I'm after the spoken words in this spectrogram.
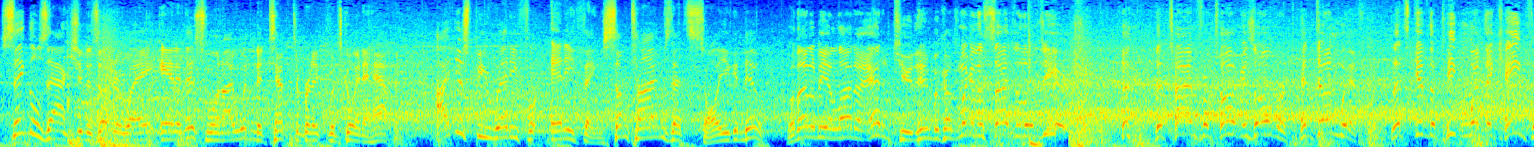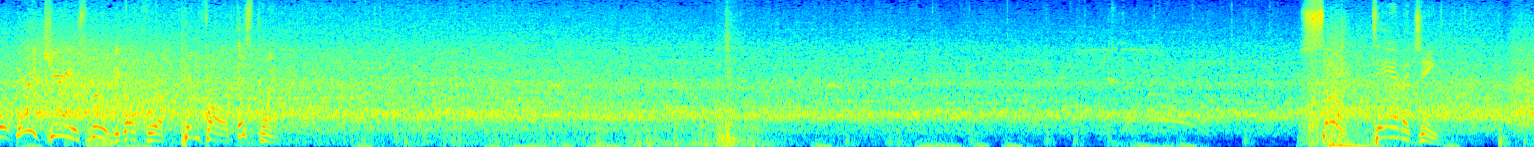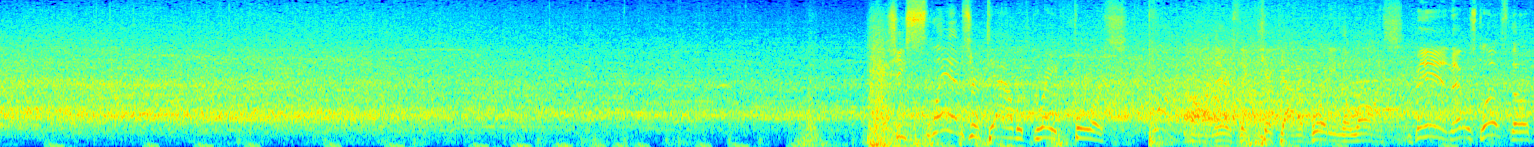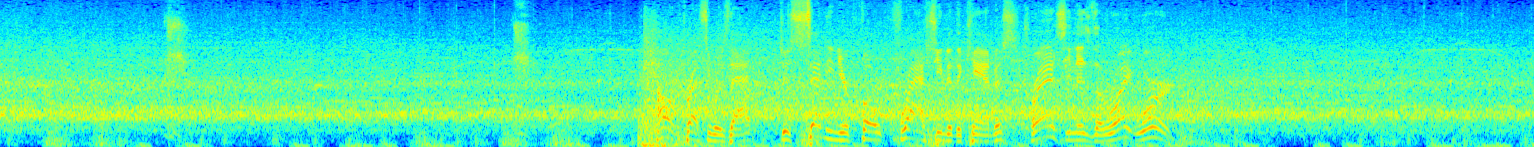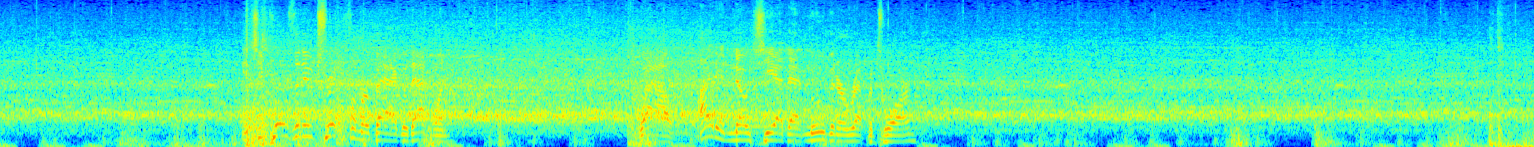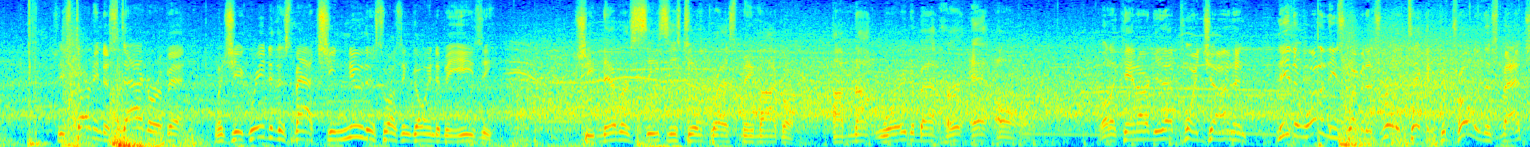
Singles action is underway, and in this one, I wouldn't attempt to predict what's going to happen. I'd just be ready for anything. Sometimes that's all you can do. Well, that'll be a lot of attitude in because look at the size of those ears. the time for talk is over and done with. Let's give the people what they came for. Very curious move to go for a pinfall at this point. So damaging. She slams her down with great force. Oh, there's the kick out, avoiding the loss. Man, that was close, though. How impressive was that? Just sending your foe crashing to the canvas. Crashing is the right word. And she pulls a new trick from her bag with that one. Wow, I didn't know she had that move in her repertoire. She's starting to stagger a bit. When she agreed to this match, she knew this wasn't going to be easy. She never ceases to impress me, Michael. I'm not worried about her at all. Well, I can't argue that point, John, and neither one of these women has really taken control of this match.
